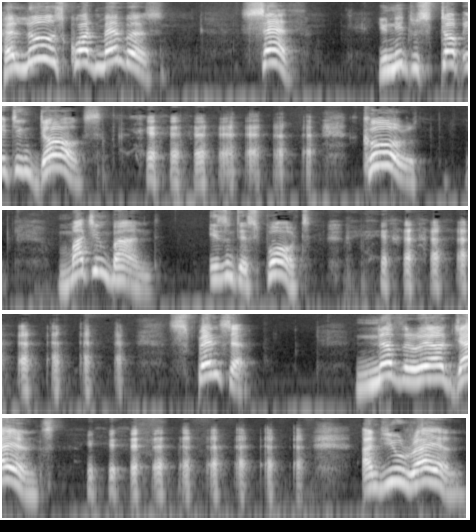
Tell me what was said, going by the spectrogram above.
Hello, squad members. Seth, you need to stop eating dogs. cool. Marching band isn't a sport. Spencer, not the real Giants. and you, Ryan,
